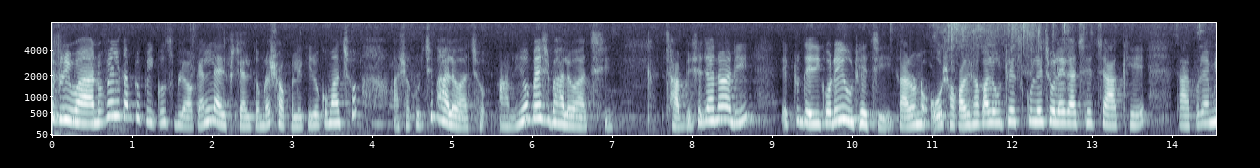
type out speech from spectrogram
everyone welcome to Pikus blog and lifestyle তোমরা সকলে কীরকম আছো? আশা করছি ভালো আছো। আমিও বেশ ভালো আছি। ছাব্বিশে জানুয়ারি, একটু দেরি করেই উঠেছি, কারণ ও সকাল সকাল উঠে স্কুলে চলে গেছে চা খেয়ে। তারপরে আমি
